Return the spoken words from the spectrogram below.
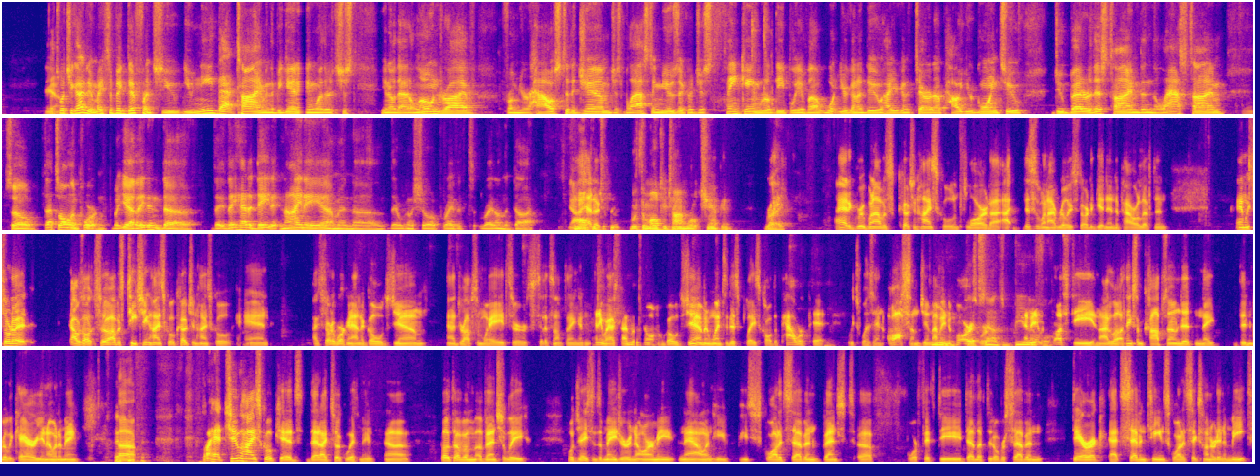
Yeah. That's what you got to do. It makes a big difference. You you need that time in the beginning, whether it's just you know that alone drive from your house to the gym, just blasting music, or just thinking real deeply about what you're going to do, how you're going to tear it up, how you're going to do better this time than the last time. So that's all important. But yeah, they didn't. Uh, they they had a date at 9 a.m. and uh, they were going to show up right at right on the dot. Yeah, I had a with the multi-time world champion. Right. I had a group when I was coaching high school in Florida. I, this is when I really started getting into powerlifting, and we sort of. I was also I was teaching high school, coaching high school, and I started working out in a Gold's Gym. I dropped some weights or said something, and anyway, I, I moved on from Gold's Gym and went to this place called the Power Pit, which was an awesome gym. I mean, the mm, bars that were sounds beautiful. I mean, it was rusty, and I love. I think some cops owned it, and they didn't really care. You know what I mean? Uh, so I had two high school kids that I took with me. Uh, both of them eventually. Well, Jason's a major in the army now, and he he squatted seven, benched uh, 450, deadlifted over seven. Derek at 17 squatted 600 in a meet.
